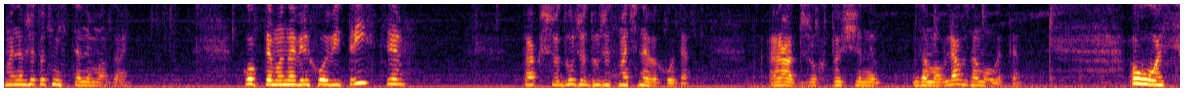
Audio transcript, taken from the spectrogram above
У мене вже тут місця нема, зай. Коптимо на вільховій трісці. Так що дуже-дуже смачне виходить. Раджу, хто ще не замовляв, замовити. Ось,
